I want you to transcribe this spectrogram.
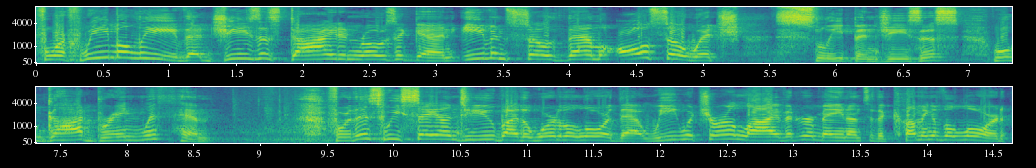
For if we believe that Jesus died and rose again, even so them also which sleep in Jesus will God bring with him. For this we say unto you by the word of the Lord, that we which are alive and remain unto the coming of the Lord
